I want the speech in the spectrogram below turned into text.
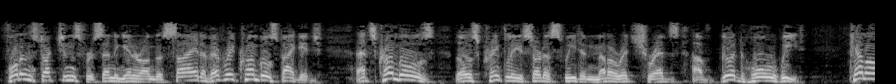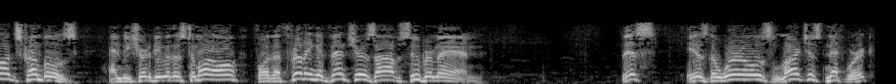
Full instructions for sending in are on the side of every Crumbles package. That's Crumbles, those crinkly, sort of sweet and mellow rich shreds of good whole wheat. Kellogg's Crumbles. And be sure to be with us tomorrow for the thrilling adventures of Superman. This is the world's largest network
